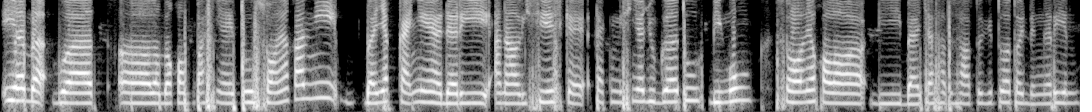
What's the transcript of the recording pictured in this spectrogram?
Iya Mbak, buat uh, lomba kompasnya itu. Soalnya kan nih banyak kayaknya ya dari analisis, kayak teknisnya juga tuh bingung. Soalnya kalau dibaca satu-satu gitu atau dengerin.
